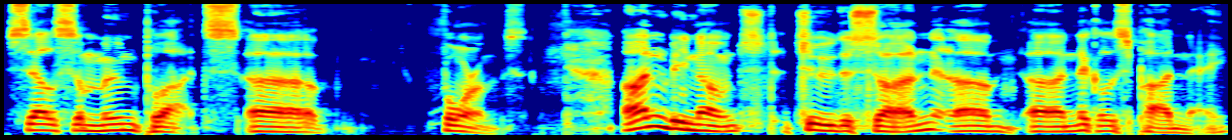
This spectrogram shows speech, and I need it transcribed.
sell some moon plots uh, forums. Unbeknownst to the son, um, uh, Nicholas Podany,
